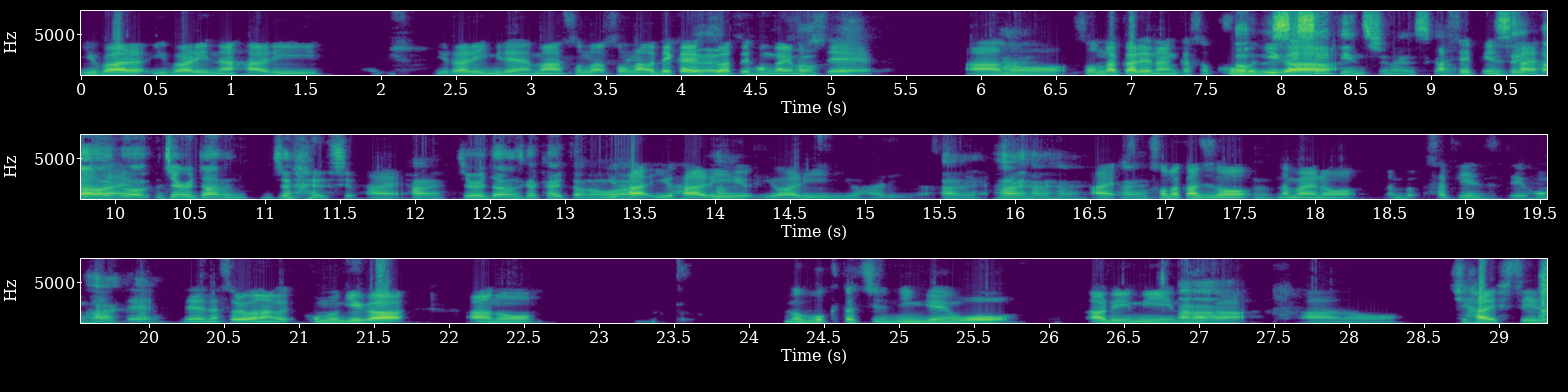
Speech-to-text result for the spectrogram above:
ゆばら、ゆばりなはり、ゆらりみたいな、まあ、そんな、そのなんかでかい分厚い本がありまして、あの、その中でなんかその小麦あセがピ、エンスじゃないですか？あセピエンスセはいはいはいあ、ジェレ・ダイモンじゃないですよ。はい。はい。ジェレ・ダイモンが書いたのは、ゆは、り、ゆわり、ゆはり。はい、はい、はい、はい。はい、そそんな感じのうん名前の、サピエンズっていう本があって、はいはいで、なそれはなんか小麦が、あの、まあ、僕たち人間を、ある意味、なんか、あの、支配している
